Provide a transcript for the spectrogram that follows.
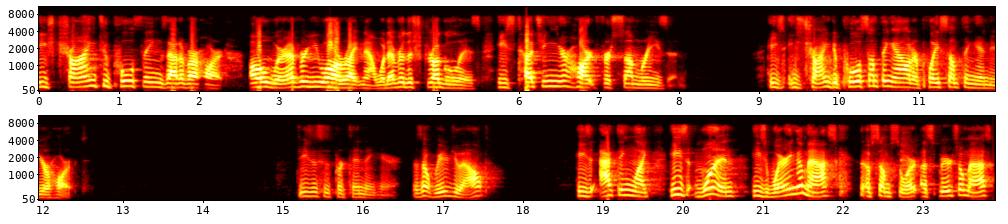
He's trying to pull things out of our heart. Oh, wherever you are right now, whatever the struggle is, He's touching your heart for some reason. He's, he's trying to pull something out or place something into your heart. Jesus is pretending here. Does that weird you out? He's acting like he's one, he's wearing a mask of some sort, a spiritual mask.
